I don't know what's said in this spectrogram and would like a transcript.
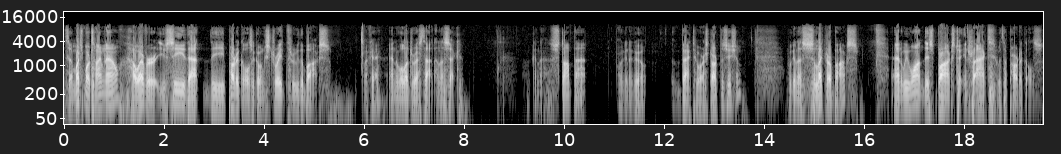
So much more time now. However, you see that the particles are going straight through the box. Okay, and we'll address that in a sec. We're going to stop that. We're going to go back to our start position. We're going to select our box and we want this box to interact with the particles.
